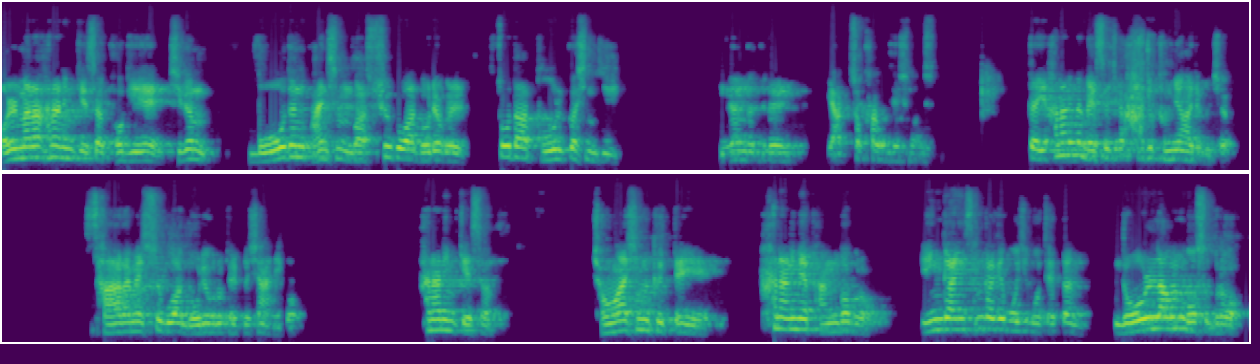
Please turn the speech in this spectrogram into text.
얼마나 하나님께서 거기에 지금 모든 관심과 수고와 노력을 쏟아 부을 것인지, 이런 것들을 약속하고 계시는 것입니다. 그러니까 이 하나님의 메시지가 아주 분명하죠, 그렇죠? 사람의 수고와 노력으로 될 것이 아니고, 하나님께서 정하신 그때에 하나님의 방법으로 인간이 생각해 보지 못했던 놀라운 모습으로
